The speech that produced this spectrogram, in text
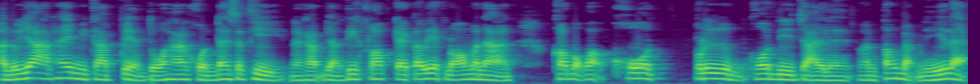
อนุญาตให้มีการเปลี่ยนตัว 5 คนได้สักทีนะครับอย่างที่ครอปแกก็เรียกร้องมานานเขาบอกว่าโคตรปลื้มโคตรดีใจเลยมันต้องแบบนี้แหละ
